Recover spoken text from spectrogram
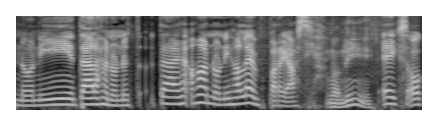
No niin, täällähän on nyt, tämähän on ihan lemppariasia. No niin. Eiks ole?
